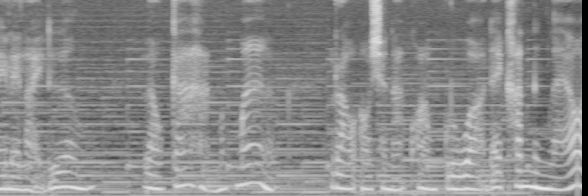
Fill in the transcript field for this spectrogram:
ในหลาย ๆ เรื่อง เรากล้าหาญมากๆ เราเอาชนะความกลัวได้ขั้นหนึ่งแล้ว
